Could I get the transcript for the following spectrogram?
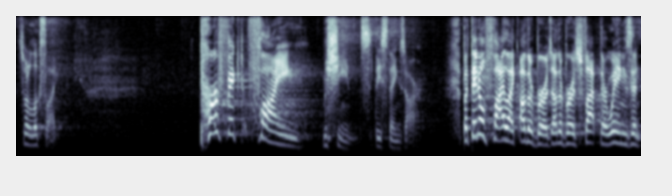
That's what it looks like. Perfect flying machines, these things are. But they don't fly like other birds. Other birds flap their wings, and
